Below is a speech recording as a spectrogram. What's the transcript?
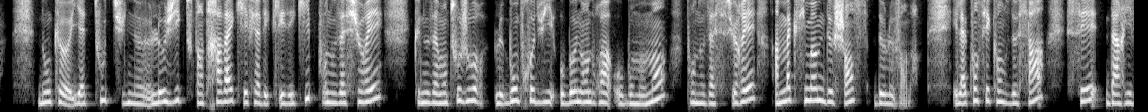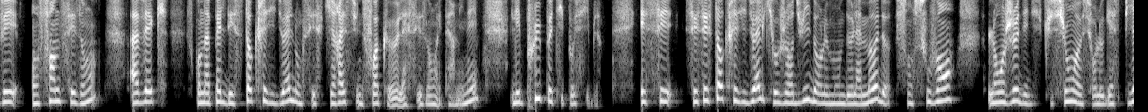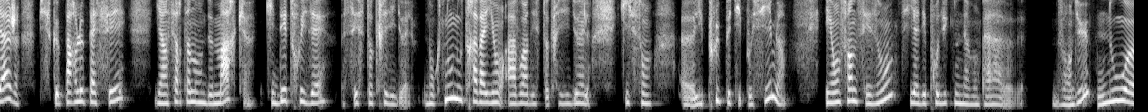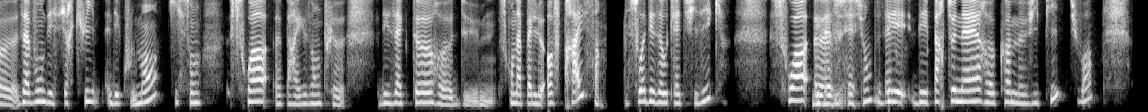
Donc, il y a toute une logique, tout un travail qui est fait avec les équipes pour nous assurer que nous avons toujours le bon produit au bon endroit au bon moment, pour nous assurer un maximum de chances de le vendre. Et la conséquence de ça, c'est d'arriver en fin de saison avec ce qu'on appelle des stocks résiduels, donc c'est ce qui reste une fois que la saison est terminée, les plus petits possibles. Et c'est ces stocks résiduels qui aujourd'hui, dans le monde de la mode, sont souvent l'enjeu des discussions euh, sur le gaspillage, puisque par le passé, il y a un certain nombre de marques qui détruisaient ces stocks résiduels. Donc nous, nous travaillons à avoir des stocks résiduels qui sont euh, les plus petits possibles. Et en fin de saison, s'il y a des produits que nous n'avons pas euh, vendus. Nous avons des circuits d'écoulement qui sont soit, par exemple, des acteurs de ce qu'on appelle le off-price, soit des outlets physiques, soit des associations des, des, partenaires comme VP, tu vois,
